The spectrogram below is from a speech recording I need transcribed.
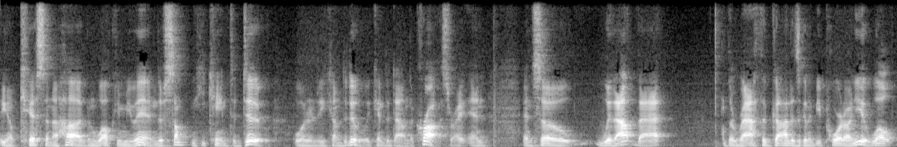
you know, kiss and a hug and welcome you in. There's something he came to do. What did he come to do? He came to down the cross, right? And and so without that, the wrath of God is going to be poured on you. Well,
